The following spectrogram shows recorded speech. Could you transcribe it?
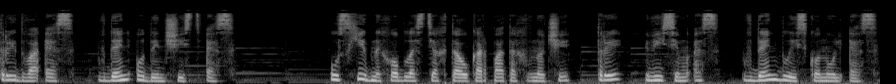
3-2 С, вдень 1-6 С. У східних областях та у Карпатах вночі 3-8 С, вдень близько 0 С.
